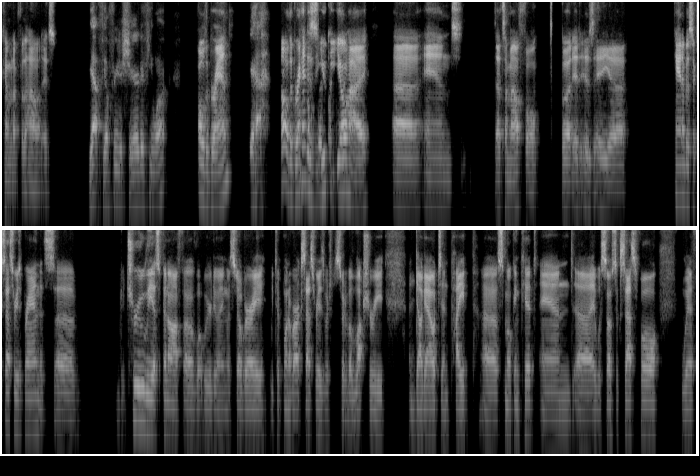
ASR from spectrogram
coming up for the holidays. Yeah, feel free to share it if you want. Oh, the brand? Yeah. Oh, the brand is Yuki Yohai, uh, and that's a mouthful, but it is a uh, cannabis accessories brand that's uh, truly a spinoff of what we were doing with Stoberi. We took one of our accessories, which was sort of a luxury dugout and pipe uh, smoking kit, and uh, it was so successful with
